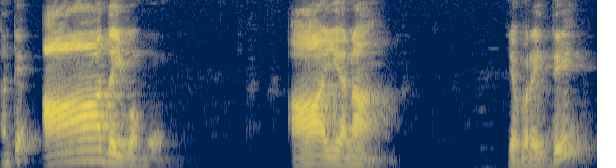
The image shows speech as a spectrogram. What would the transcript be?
అంటే ఆ దైవము ఆయన ఎవరైతే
